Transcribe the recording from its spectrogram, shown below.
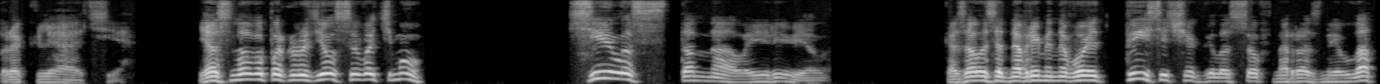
Проклятие! Я снова погрузился во тьму. Сила стонала и ревела. Казалось, одновременно воет тысяча голосов на разный лад,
